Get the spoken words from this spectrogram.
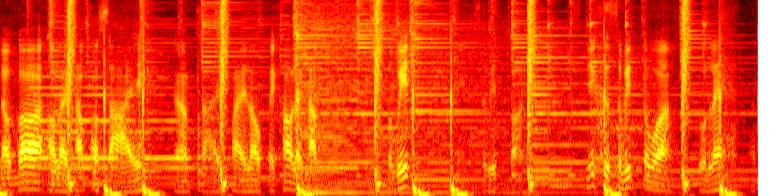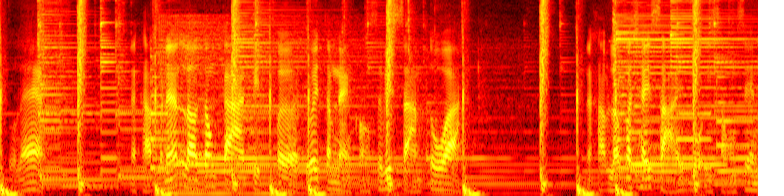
เราก็เอาอะไรครับเอาสายนะครับสายไฟเราไปเข้าเลยครับสวิตสวิตก่อน นี่คือสวิตตัวตัวแรกตัวแรก นะครับ เพราะฉะนั้นเราต้องการปิดเปิดด้วยตำแหน่งของสวิตช์สามตัวนะครับเราก็ใช้สายโบอีกสองเส้น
